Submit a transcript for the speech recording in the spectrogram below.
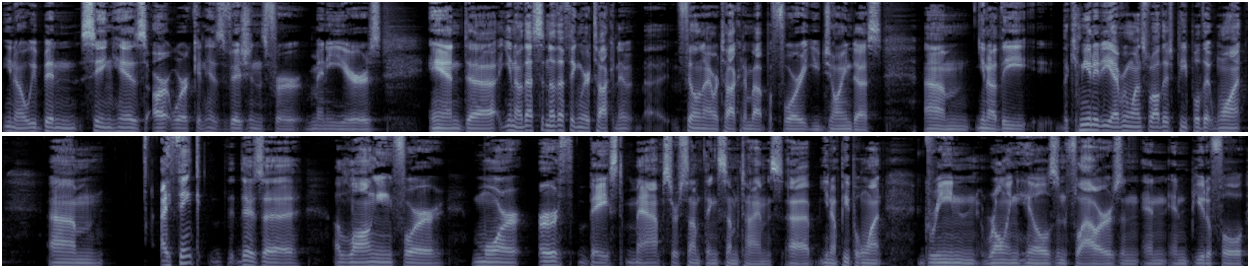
you know we've been seeing his artwork and his visions for many years, and uh, you know that's another thing we were talking to uh, Phil and I were talking about before you joined us. Um, you know the the community. Every once in a while, there's people that want. Um, I think there's a a longing for more earth based maps or something sometimes. Uh, you know, people want green rolling hills and flowers and, and, and beautiful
